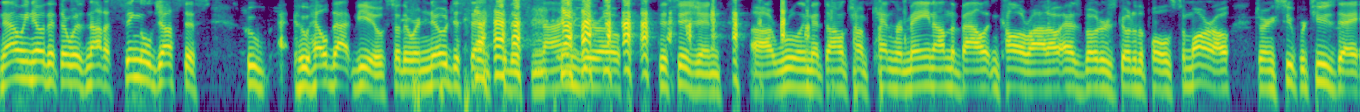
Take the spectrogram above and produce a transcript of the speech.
Now we know that there was not a single justice who who held that view. So there were no dissents to this 9-0 decision, uh, ruling that Donald Trump can remain on the ballot in Colorado as voters go to the polls tomorrow during Super Tuesday,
